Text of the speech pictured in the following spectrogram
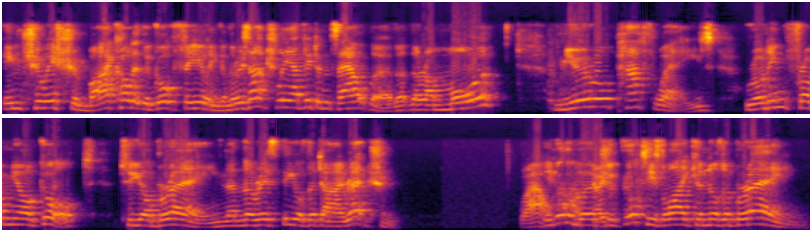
intuition, but I call it the gut feeling. And there is actually evidence out there that there are more neural pathways running from your gut to your brain than there is the other direction. Wow. In other words, okay. your gut is like another brain.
